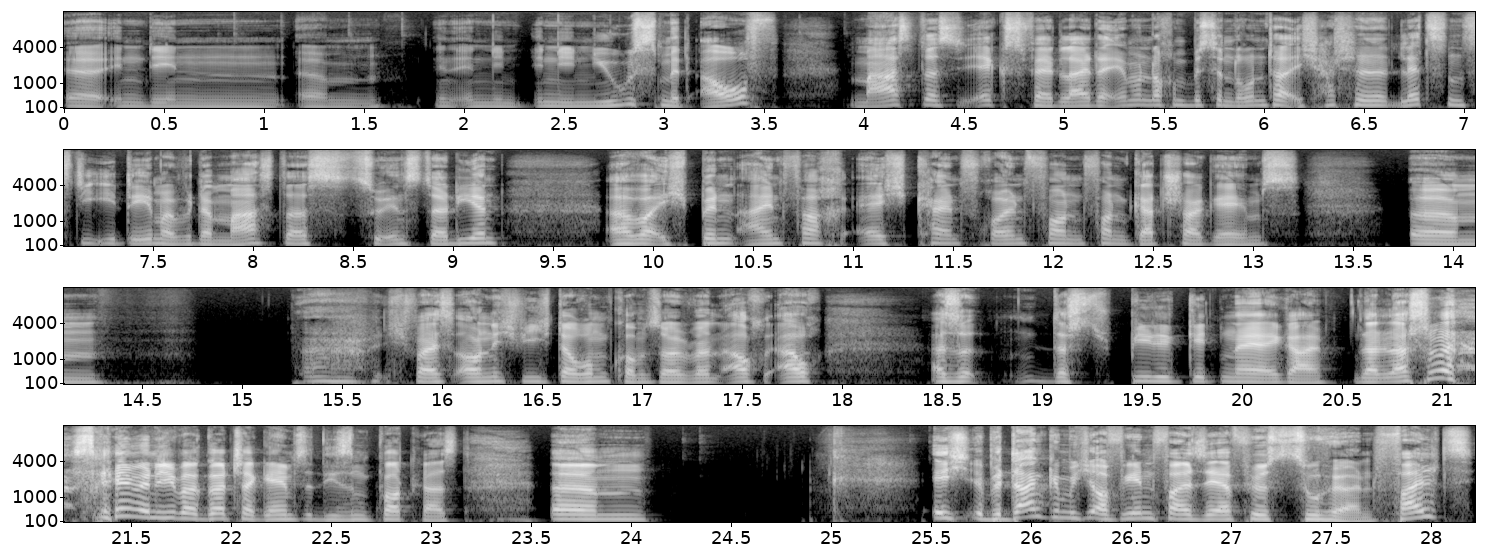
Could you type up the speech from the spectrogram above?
äh, in den ähm, in, in, die, in die News mit auf. Masters X fällt leider immer noch ein bisschen runter. Ich hatte letztens die Idee, mal wieder Masters zu installieren, aber ich bin einfach echt kein Freund von, von Gacha-Games. Ähm, äh, ich weiß auch nicht, wie ich da rumkommen soll, weil auch, auch also das Spiel geht, naja, egal. Lass, das reden wir nicht über Gotcha Games in diesem Podcast. Ähm, ich bedanke mich auf jeden Fall sehr fürs Zuhören. Falls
